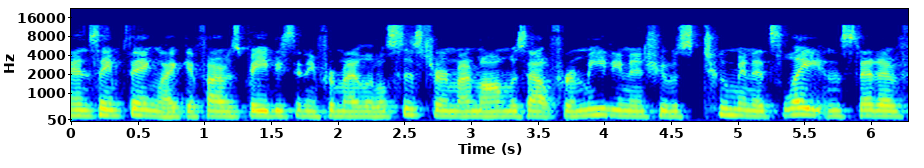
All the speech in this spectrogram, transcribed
And same thing, like if I was babysitting for my little sister and my mom was out for a meeting and she was two minutes late, instead of,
